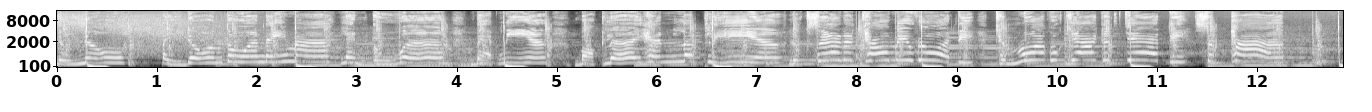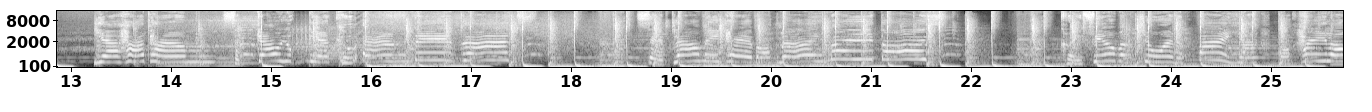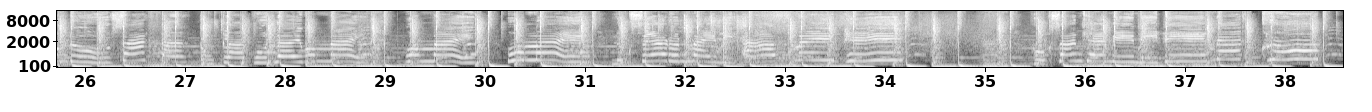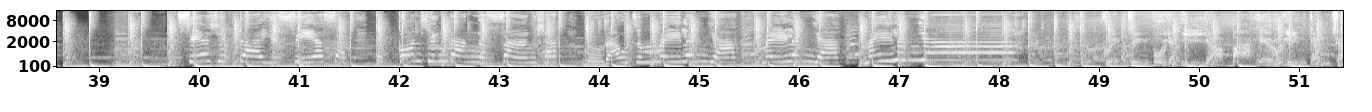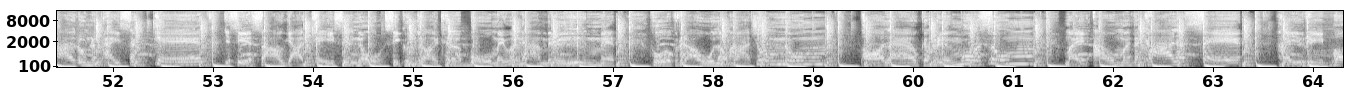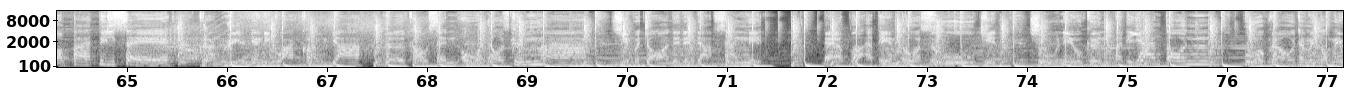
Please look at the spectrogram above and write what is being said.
no no ไปโดนตัวไหนมา เล่นเอาเวอร์แบบเนี้ย บอกเลยเห็นแล้วเพลีย ลูกเสือนะเขาไม่รั่วดิถ้ามัวพวกยาก็ ยาอียาบ้าเฮโรอีนกัญชารวมทั้งไอสเกตอย่าเสียสาวอย่าเคซโนสี่คุณรอยเทอร์โบไม่ว่าน้ำหรือเม็ด พวกเราเรามาชุมนุม พอแล้วกับเรื่องมั่วซุม ไม่เอามันทั้งคาและเสพให้รีบบอกปฏิเสธครั้งเรียนยังดีกว่าครั้งยาเธอเขาเส้นโอเวอร์โดสขึ้นมาชีพจรได้ระดับสนิทแบบว่าเตรียมตัวสู้คิด ชูนิ้วขึ้นปฏิญาณตน พวกเราจะไม่ตกใน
